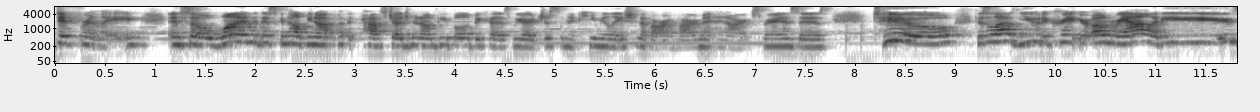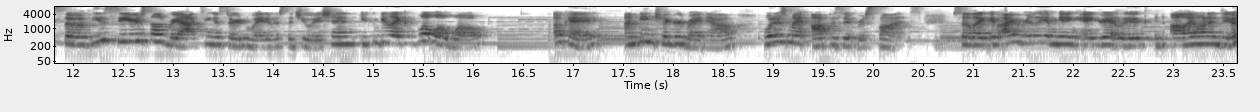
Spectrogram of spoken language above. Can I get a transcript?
differently. And so one, this can help you not put, pass judgment on people because we are just an accumulation of our environment and our experiences. Two, this allows you to create your own reality. So if you see yourself reacting a certain way to a situation, you can be like, whoa, whoa, whoa. Okay, I'm being triggered right now. What is my opposite response? So like if I really am getting angry at Luke and all I wanna do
